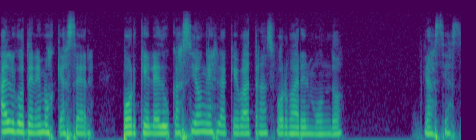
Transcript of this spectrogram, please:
algo tenemos que hacer, porque la educación es la que va a transformar el mundo. Gracias.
